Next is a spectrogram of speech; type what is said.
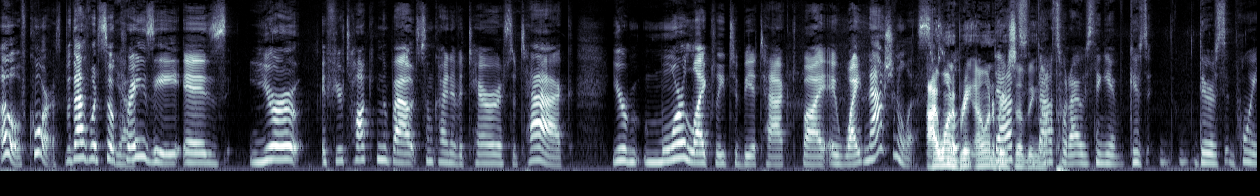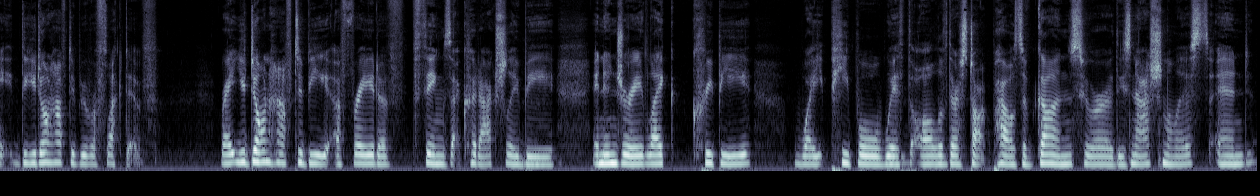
Oh, of course. But that's what's so Yeah. crazy is you're if you're talking about some kind of a terrorist attack, you're more likely to be attacked by a white nationalist. I want to bring I want to bring that's, something that's up. what I was thinking of because there's a point that you don't have to be reflective, right? You don't have to be afraid of things that could actually be an injury, like creepy white people with all of their stockpiles of guns who are these nationalists, and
